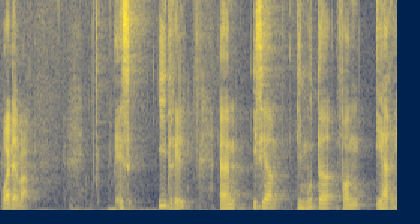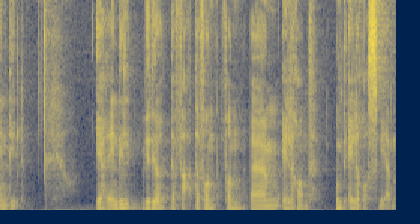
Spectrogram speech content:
Whatever. es, Idril ähm, ist ja die Mutter von Earendil. Earendil wird ja der Vater von, von ähm, Elrond und Elros werden.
